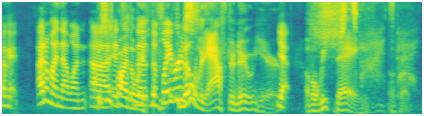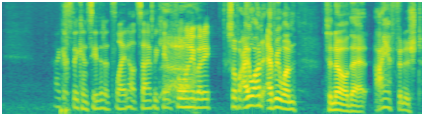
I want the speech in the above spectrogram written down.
Okay. I don't mind that one. Uh, This is, it's by the way, the, it's flavors. middle of the afternoon here. Yeah. Of a weekday. okay. I guess they can see that it's light outside. We can't fool anybody. So I want everyone to know that I have finished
